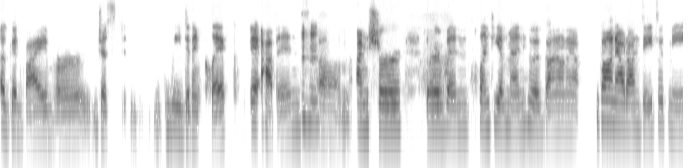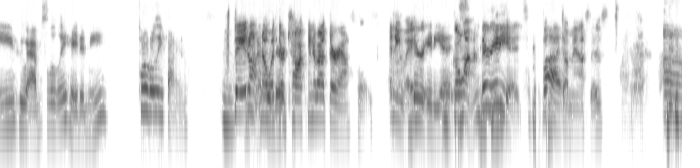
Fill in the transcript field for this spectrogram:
a good vibe, or just we didn't click. It happens. Mhm. Um, I'm sure there have been plenty of men who have gone on out, gone out on dates with me who absolutely hated me. Totally fine. They don't know what they're they're- talking about. They're assholes. Anyway, They're idiots. go on. They're idiots. But dumbasses. um,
